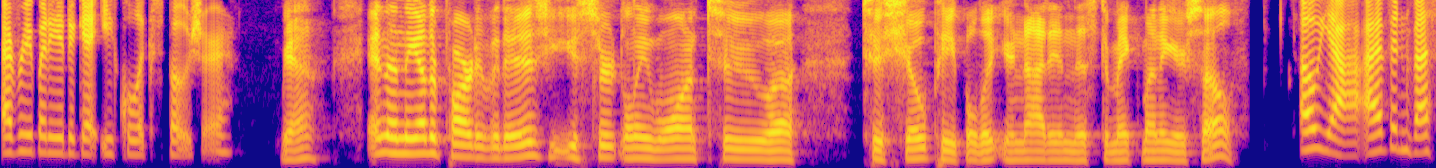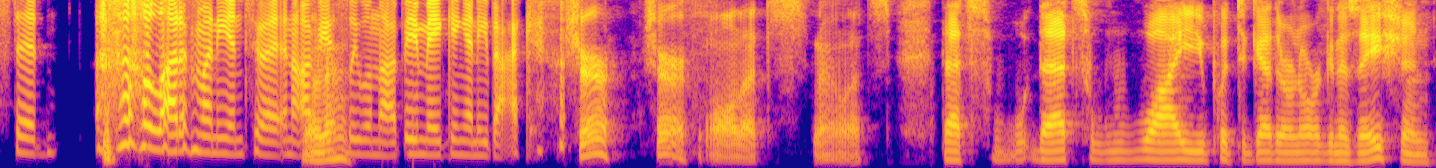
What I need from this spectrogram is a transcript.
everybody to get equal exposure yeah and then the other part of it is you certainly want to uh, to show people that you're not in this to make money yourself oh yeah i've invested a lot of money into it and obviously will not be making any back. sure, sure. Well, that's no, that's that's that's why you put together an organization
